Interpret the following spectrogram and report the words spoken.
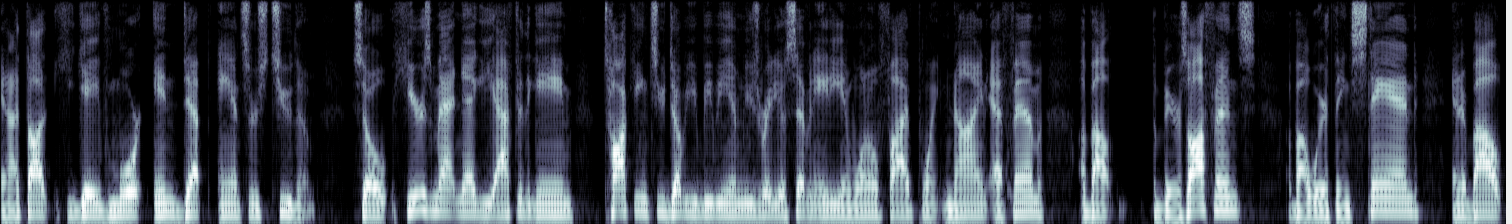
and I thought he gave more in depth answers to them. So here's Matt Nagy after the game talking to WBBM News Radio 780 and 105.9 FM about the Bears offense, about where things stand, and about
